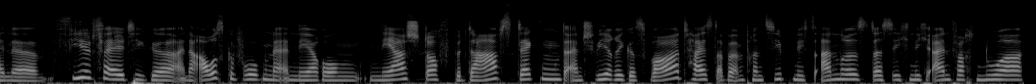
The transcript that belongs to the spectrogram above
eine vielfältige, eine ausgewogene Ernährung, nährstoffbedarfsdeckend, ein schwieriges Wort, heißt aber im Prinzip nichts anderes, dass ich nicht einfach nur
